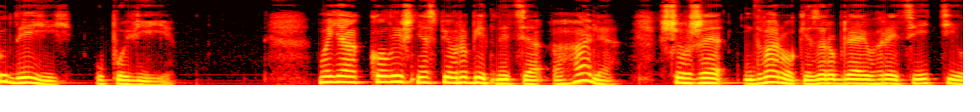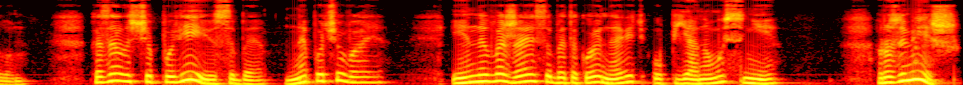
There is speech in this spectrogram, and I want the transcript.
куди їй у повії. Моя колишня співробітниця Галя, що вже два роки заробляє в Греції тілом, казала, що повією себе не почуває і не вважає себе такою навіть у п'яному сні. Розумієш,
